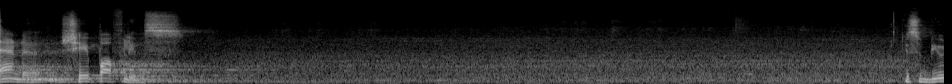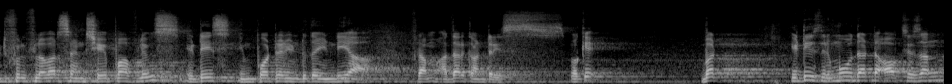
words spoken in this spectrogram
and shape of leaves. It's beautiful flowers and shape of leaves. It is imported into the India from other countries. Okay, but it is remove that oxygen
